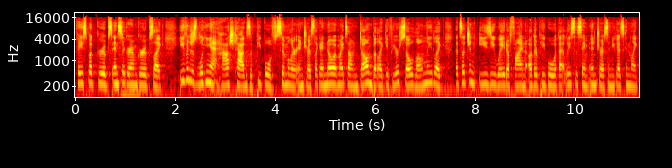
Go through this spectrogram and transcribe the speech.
Facebook groups, Instagram groups, like even just looking at hashtags of people of similar interests. Like I know it might sound dumb, but like if you're so lonely, like that's such an easy way to find other people with at least the same interests and you guys can like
